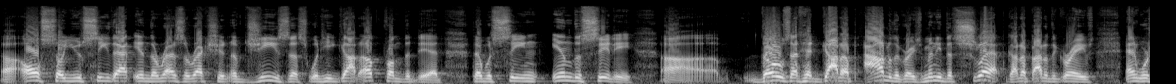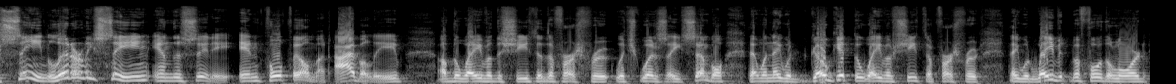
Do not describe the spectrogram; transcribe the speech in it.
uh, also, you see that in the resurrection of Jesus when he got up from the dead, that was seen in the city. Those that had got up out of the graves, many that slept, got up out of the graves, and were seen, literally seen in the city in fulfillment, I believe, of the wave of the sheath of the first fruit, which was a symbol that when they would go get the wave of sheath of first fruit, they would wave it before the Lord,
